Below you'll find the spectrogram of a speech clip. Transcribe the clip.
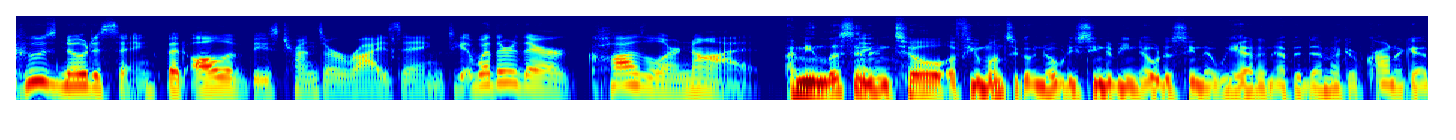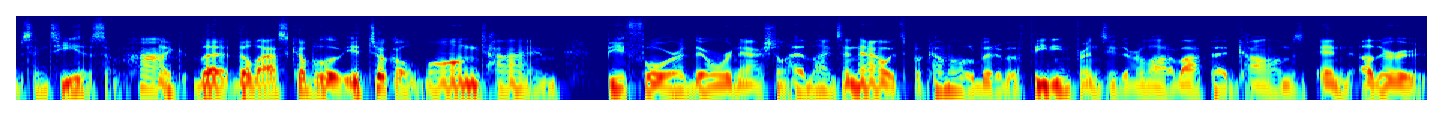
Who's noticing that all of these trends are rising, whether they're causal or not? I mean, listen, until a few months ago, nobody seemed to be noticing that we had an epidemic of chronic absenteeism. Like the, the last couple of, it took a long time before there were national headlines. And now it's become a little bit of a feeding frenzy. There are a lot of op ed columns and other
